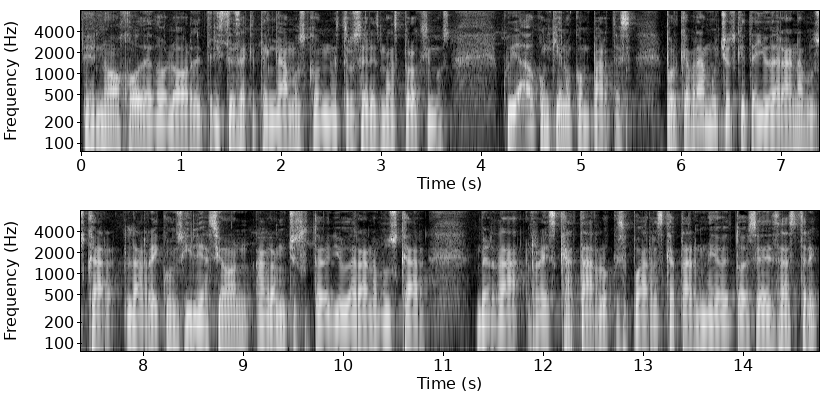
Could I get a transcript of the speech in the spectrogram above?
enojo, de dolor, de tristeza que tengamos con nuestros seres más próximos. Cuidado con quién lo compartes, porque habrá muchos que te ayudarán a buscar la reconciliación, habrá muchos que te ayudarán a buscar, ¿verdad?, rescatar lo que se pueda rescatar en medio de todo ese desastre,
